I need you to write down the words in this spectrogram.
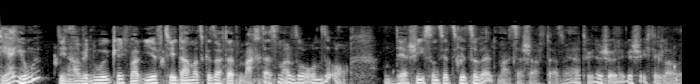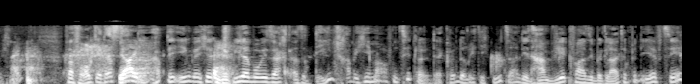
der Junge, den haben wir nur gekriegt, weil IFC damals gesagt hat, mach das mal so und so. Und der schießt uns jetzt hier zur Weltmeisterschaft. Das wäre natürlich eine schöne Geschichte, glaube ich. Ne? Verfolgt ihr das? Ja, ich, Habt ihr irgendwelche Spieler, wo ihr sagt, also den schreibe ich hier mal auf den Zettel, der könnte richtig gut sein, den haben wir quasi begleitet mit IFC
